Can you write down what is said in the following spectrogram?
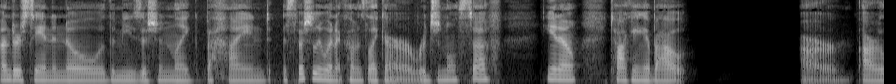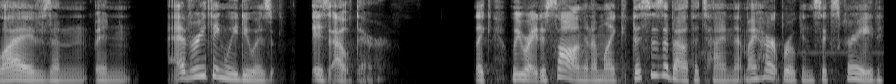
understand and know the musician like behind, especially when it comes like our original stuff, you know, talking about our our lives and and everything we do is is out there. Like we write a song and I'm like, this is about the time that my heart broke in sixth grade.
